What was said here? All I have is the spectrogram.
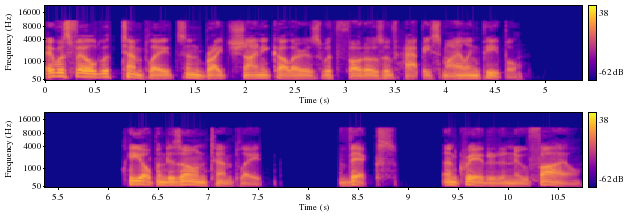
It was filled with templates and bright, shiny colors with photos of happy, smiling people. He opened his own template, VIX, and created a new file.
